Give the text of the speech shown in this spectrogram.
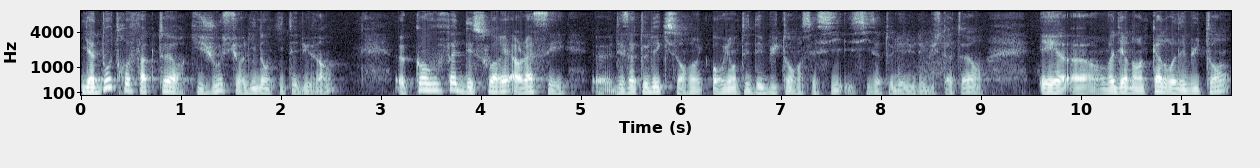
il y a d'autres facteurs qui jouent sur l'identité du vin. Euh, quand vous faites des soirées, alors là c'est euh, des ateliers qui sont orientés débutants, hein, c'est six, ateliers du dégustateur, et on va dire dans le cadre débutant,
